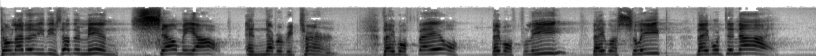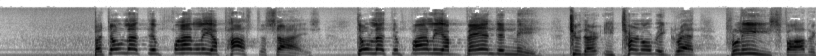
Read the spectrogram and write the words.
Don't let any of these other men sell me out and never return. They will fail they will flee, they will sleep, they will deny. But don't let them finally apostatize. Don't let them finally abandon me to their eternal regret. Please, Father,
